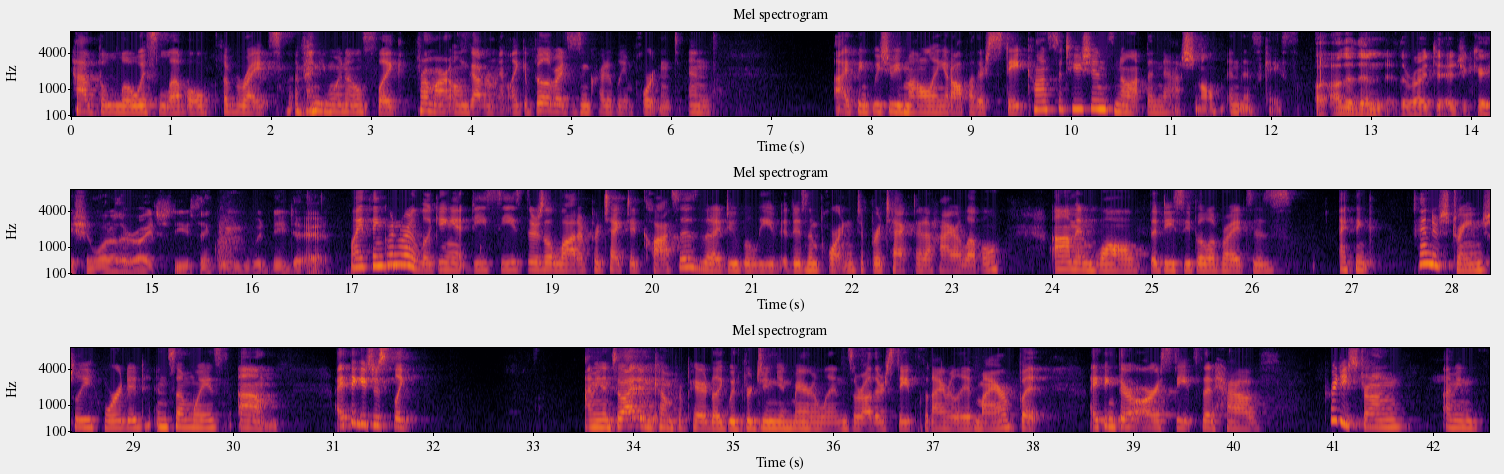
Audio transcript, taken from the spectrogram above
have the lowest level of rights of anyone else, like from our own government. Like a Bill of Rights is incredibly important, and I think we should be modeling it off other state constitutions, not the national in this case. Other than the right to education, what other rights do you think we would need to add? Well, I think when we're looking at DCs, there's a lot of protected classes that I do believe it is important to protect at a higher level. Um, and while the DC Bill of Rights is, I think, kind of strangely worded in some ways, um, I think it's just like, I mean, so I didn't come prepared like with Virginia and Maryland's or other states that I really admire, but I think there are states that have pretty strong, I mean,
